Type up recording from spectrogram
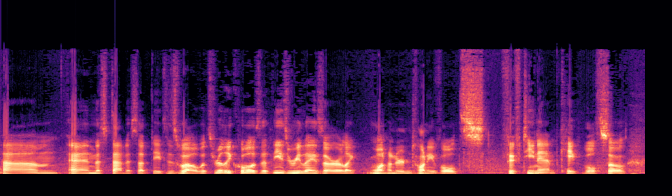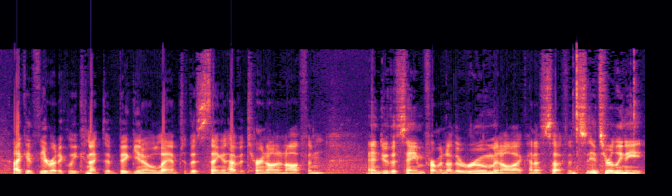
Um, and the status updates as well. What's really cool is that these relays are like 120 volts, 15 amp capable, so I could theoretically connect a big, you know, lamp to this thing and have it turn on and off and, and do the same from another room and all that kind of stuff. It's, it's really neat.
